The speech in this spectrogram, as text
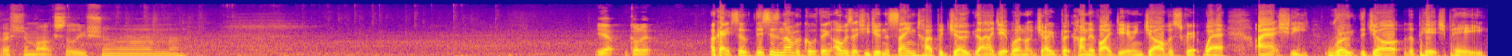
Question mark solution. Yep, got it. Okay, so this is another cool thing. I was actually doing the same type of joke that I did, well, not joke, but kind of idea in JavaScript, where I actually wrote the jar, the PHP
